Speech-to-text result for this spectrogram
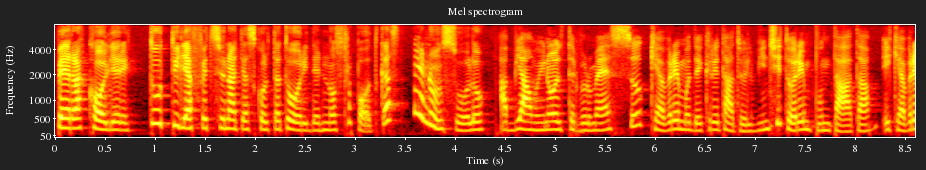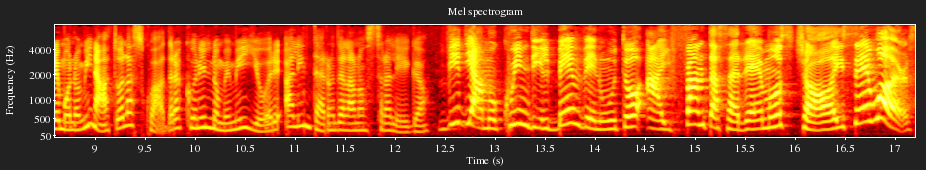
per raccogliere tutti gli affezionati ascoltatori del nostro podcast e non solo. Abbiamo inoltre promesso che avremmo decretato il vincitore in puntata e che avremmo nominato la squadra con il nome migliore all'interno della nostra lega. Vi diamo quindi il benvenuto ai Fanta Sanremo's Choice Awards.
